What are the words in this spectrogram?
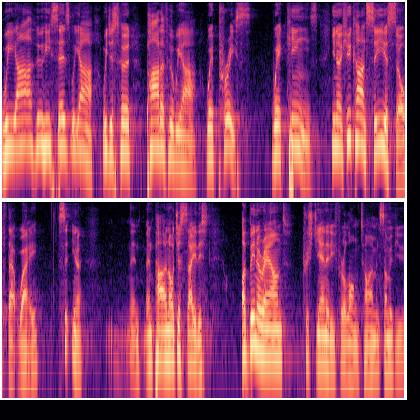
We are who He says we are. We just heard part of who we are. We're priests, we're kings. You know, if you can't see yourself that way, you know, and, and, and I'll just say this I've been around Christianity for a long time, and some of you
